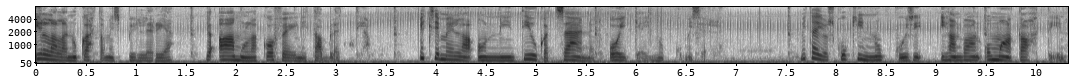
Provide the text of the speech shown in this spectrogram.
Illalla nukahtamispilleriä ja aamulla kofeiinitablettia. Miksi meillä on niin tiukat säännöt oikein nukkumiselle? Mitä jos kukin nukkuisi ihan vaan omaa tahtiin,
